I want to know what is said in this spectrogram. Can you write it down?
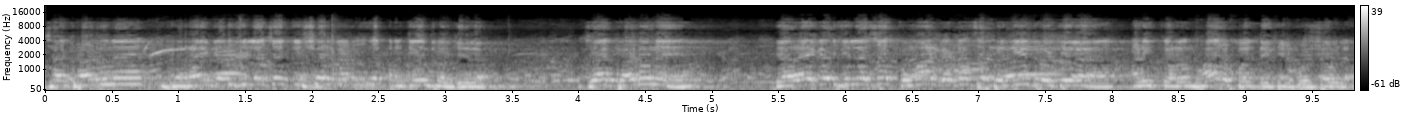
ज्या खेळाडूने रायगड जिल्ह्याच्या किशोर गटाचं प्रतिनिधित्व केलं ज्या खेळाडूने या रायगड जिल्ह्याच्या कुमार गटाचं प्रतिनिधित्व केलं आणि कर्णधार पद देखील भूषवलं.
